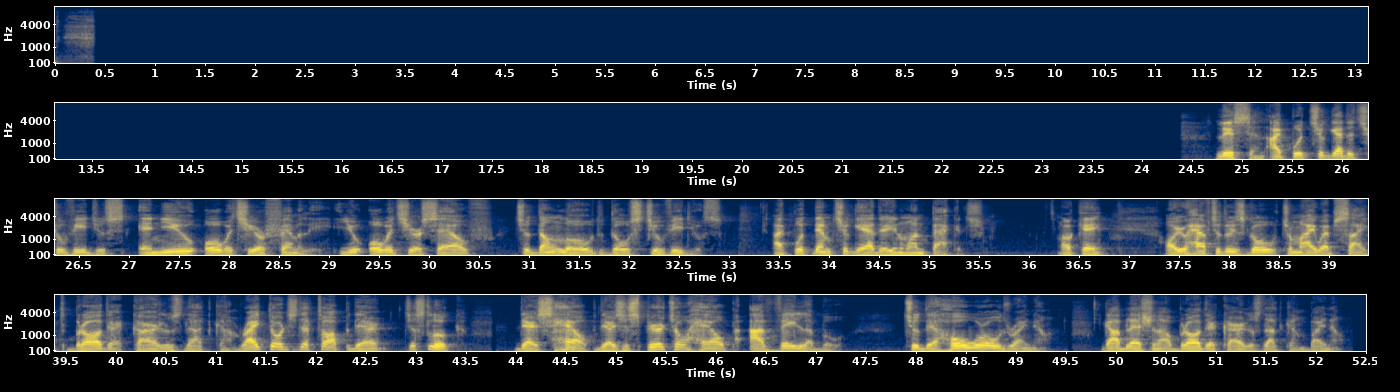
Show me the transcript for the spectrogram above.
Listen, I put together two videos and you owe it to your family. You owe it to yourself to download those two videos. I put them together in one package. Okay. All you have to do is go to my website, brothercarlos.com. Right towards the top there, just look. There's help. There's spiritual help available to the whole world right now. God bless you now, brothercarlos.com. Bye now.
